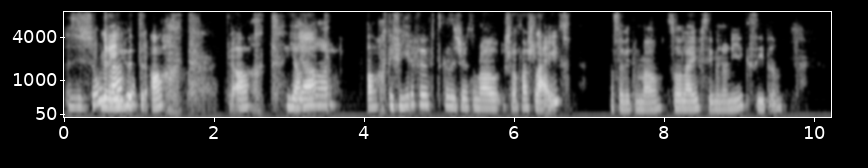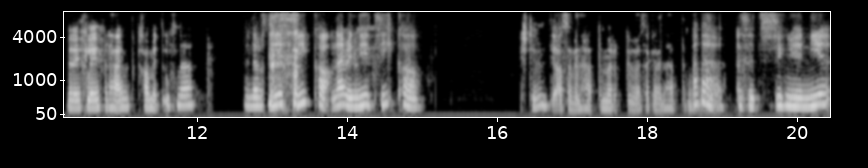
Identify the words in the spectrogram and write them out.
es ist schon Wir haben heute den 8. Der 8. Januar. 8.54 das ist wieder mal schon fast live. Also wieder mal so live sind wir noch nie gewesen. Wir haben ein bisschen verhängt mit Aufnehmen. Wir haben einfach nie Zeit gehabt. Nein, wir haben nie Zeit gehabt. Stimmt, ja, also wenn hätten wir, ich würde sagen, wenn hätten wir... Aber es hat irgendwie nie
